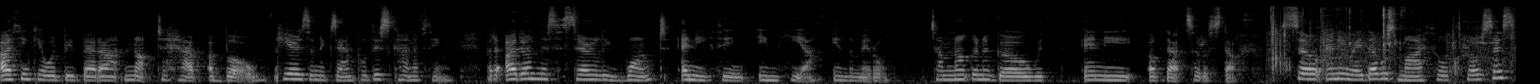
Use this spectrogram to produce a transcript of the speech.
I think it would be better not to have a bow. Here's an example, this kind of thing. But I don't necessarily want anything in here in the middle. So I'm not gonna go with any of that sort of stuff. So anyway, that was my thought process.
